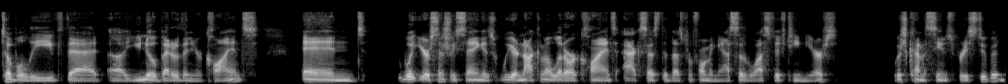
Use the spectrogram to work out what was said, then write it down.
to believe that uh, you know better than your clients. And what you're essentially saying is, we are not going to let our clients access the best performing asset of the last 15 years, which kind of seems pretty stupid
